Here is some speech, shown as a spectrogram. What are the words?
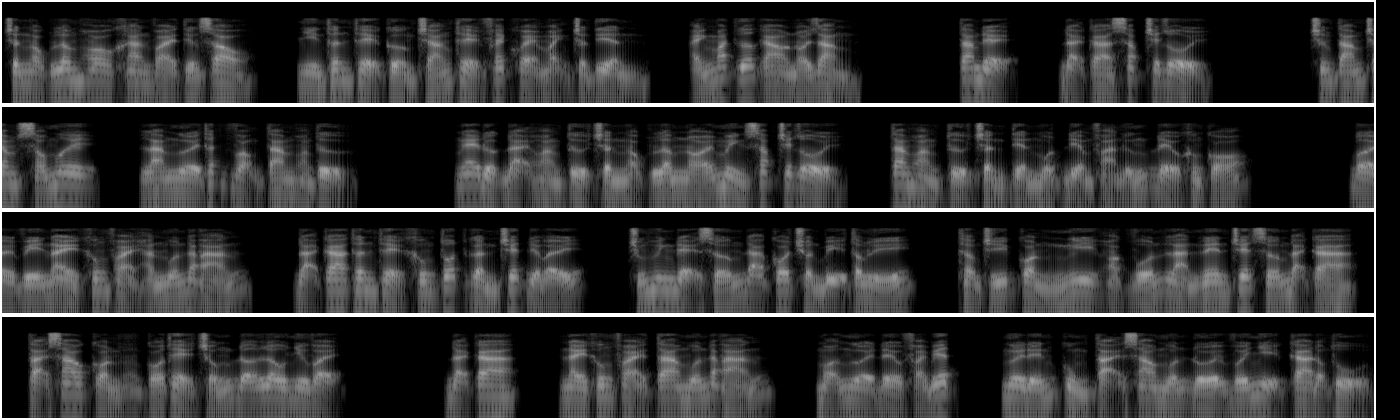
trần ngọc lâm ho khan vài tiếng sau nhìn thân thể cường tráng thể phách khỏe mạnh trần tiền ánh mắt ước ao nói rằng tam đệ đại ca sắp chết rồi chương tám trăm sáu mươi làm người thất vọng tam hoàng tử nghe được đại hoàng tử trần ngọc lâm nói mình sắp chết rồi tam hoàng tử trần tiền một điểm phản ứng đều không có bởi vì này không phải hắn muốn đáp án đại ca thân thể không tốt gần chết điểm ấy chúng minh đệ sớm đã có chuẩn bị tâm lý thậm chí còn nghi hoặc vốn là nên chết sớm đại ca tại sao còn có thể chống đỡ lâu như vậy đại ca này không phải ta muốn đáp án mọi người đều phải biết ngươi đến cùng tại sao muốn đối với nhị ca độc thủ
